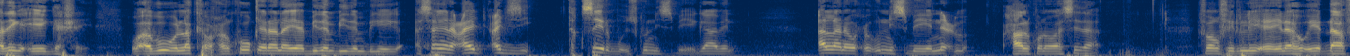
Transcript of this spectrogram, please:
adiga ii gashay. Wa abuu laka waxaan kuu qiranayaa bidenbi dembigeyga isagana cajzi taqsiir buu isku nisbeeyey gaabin. Allana wuxuu u nisbeeyey nicmo. Xaalkuna waa sidaa faqfir lii ee ilaahu ii dhaaf.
